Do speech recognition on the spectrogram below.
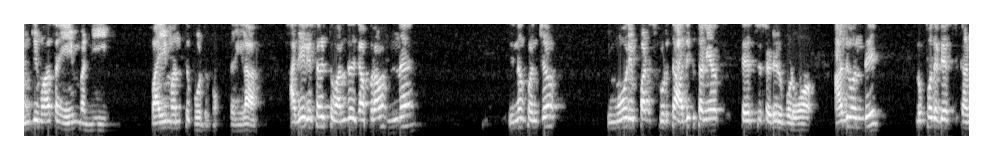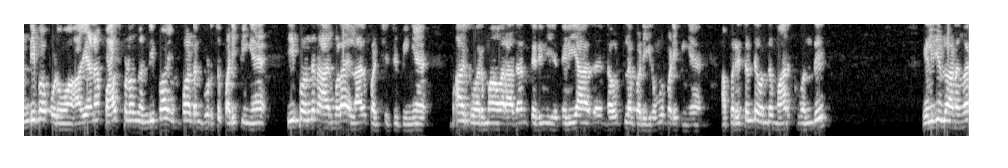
அஞ்சு மாதம் எய்ம் பண்ணி ஃபைவ் மந்த்து போட்டிருக்கோம். சரிங்களா? அதே ரிசல்ட் வந்ததுக்கப்புறம் இன்னும் இன்னும் கொஞ்சம் மோர் இம்பார்ட்டன்ஸ் கொடுத்து அதுக்கு தனியாக டெஸ்ட் ஷெட்யூல் போடுவோம். அது வந்து முப்பது டெஸ்ட் கண்டிப்பாக போடுவோம். அது ஏன்னா பாஸ் பண்ணவங்க கண்டிப்பாக இம்பார்ட்டன்ட் கொடுத்து படிப்பீங்க. இப்போ வந்து நார்மலாக எல்லாரும் படிச்சிட்டு இருப்பீங்க. மார்க் வருமா வராதான்னு தெரிஞ்சு தெரியாத டவுட்ல படிக்கிறவங்க படிப்பீங்க. அப்போ ரிசல்ட் வந்து மார்க் வந்து எலிஜிபிள் ஆனவங்க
